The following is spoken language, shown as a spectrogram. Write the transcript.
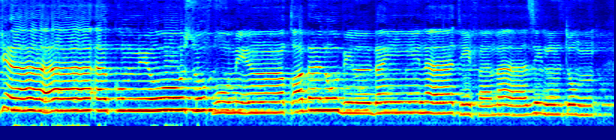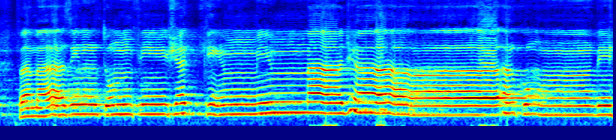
جاءكم يوسف من قبل بالبينات فما زلتم فما زلتم في شك مما جاءكم به.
